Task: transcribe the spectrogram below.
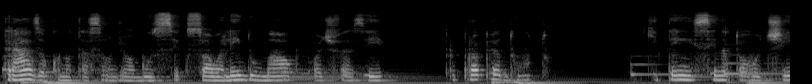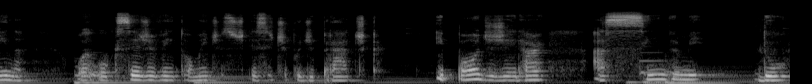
traz a conotação de um abuso sexual, além do mal que pode fazer para o próprio adulto que tem em si na tua rotina ou que seja eventualmente esse tipo de prática, e pode gerar a síndrome do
